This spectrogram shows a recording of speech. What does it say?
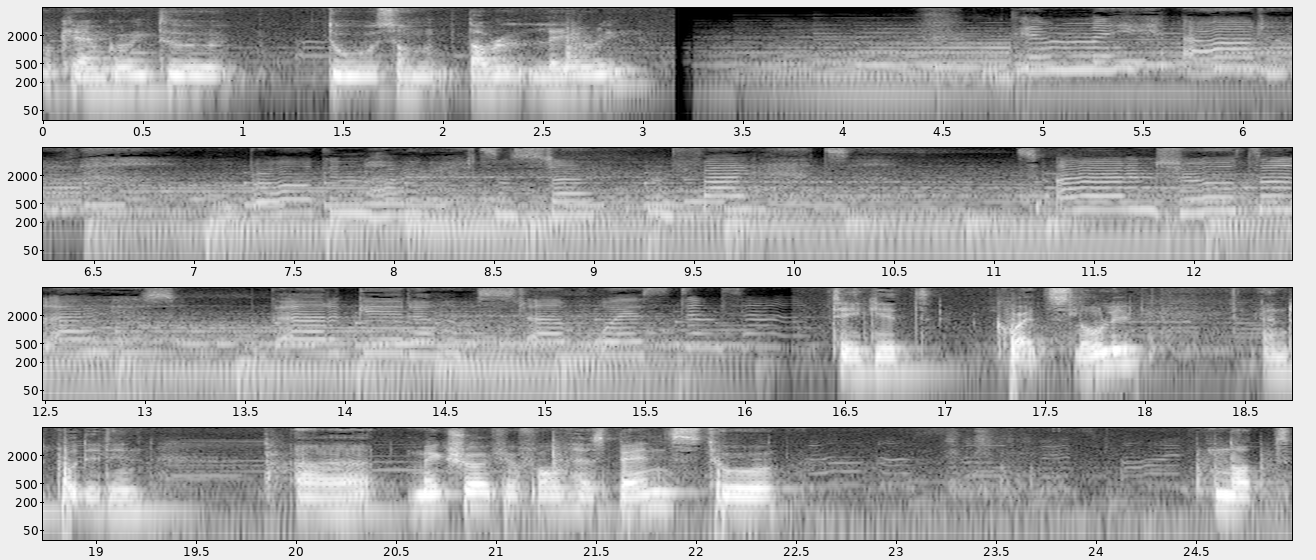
okay I'm going to do some double layering Take it quite slowly and put it in. Uh, make sure if your phone has bands to not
